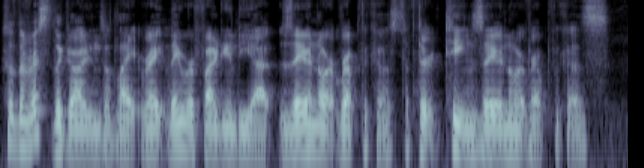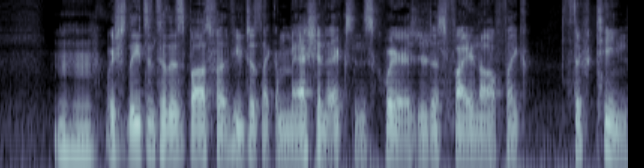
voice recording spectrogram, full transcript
So the rest of the Guardians of Light, right? They were fighting the uh, Xehanort replicas, the thirteen Xehanort replicas. Mm-hmm. Which leads into this boss fight. If you just like mash mashing X and squares, you're just fighting off like thirteen,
